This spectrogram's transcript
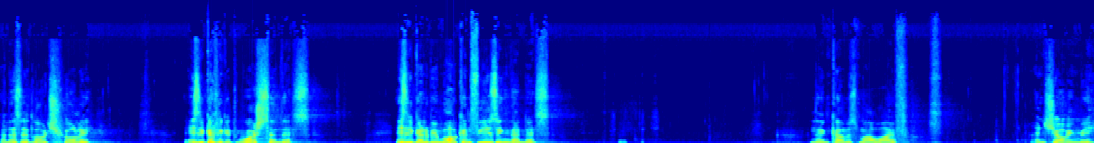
And I said, Lord, surely, is it going to get worse than this? Is it going to be more confusing than this? And then comes my wife and showing me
